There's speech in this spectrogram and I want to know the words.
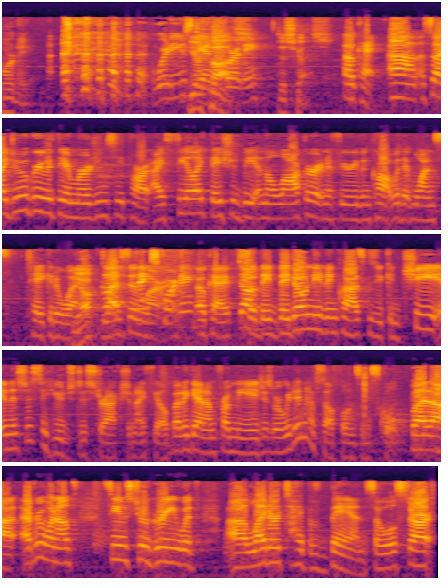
Courtney, Where do you your stand, thoughts? Courtney? Discuss. Okay, um, so I do agree with the emergency part. I feel like they should be in the locker, and if you're even caught with it once, take it away. Yep. Good. Lesson Thanks, learned. Courtney. Okay, so they, they don't need it in class because you can cheat, and it's just a huge distraction, I feel. But again, I'm from the ages where we didn't have cell phones in school. But uh, everyone else seems to agree with a lighter type of ban. So we'll start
